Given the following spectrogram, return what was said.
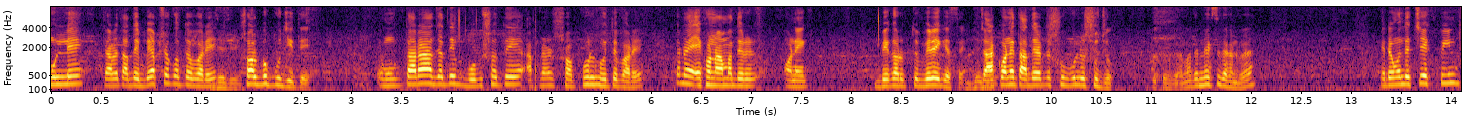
মূল্যে যারা তাদের ব্যবসা করতে পারে। স্বল্প পুঁজিতে। এবং তারা যাতে ভবিষ্যতে আপনার সফল হতে পারে কারণ এখন আমাদের অনেক বেকারত্ব বেড়ে গেছে যার কারণে তাদের একটা সুবল সুযোগ। আমাদের নেক্সট দেখান ভাই। এটার মধ্যে চেক প্রিন্ট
